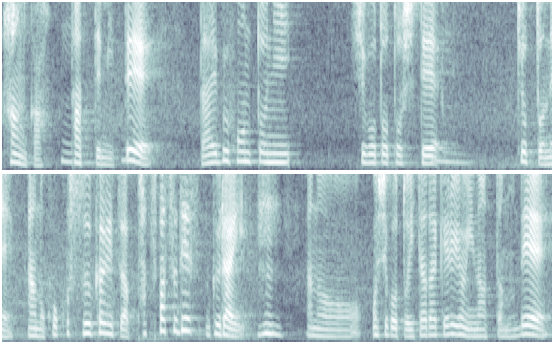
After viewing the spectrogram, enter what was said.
半かうん。経ってみて、だいぶ本当に仕事としてちょっとねあのここ数ヶ月はパツパツですぐらいうん。あのお仕事いただけるようになったので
